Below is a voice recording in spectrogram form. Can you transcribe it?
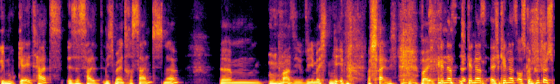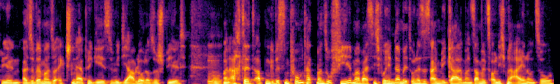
genug Geld hat, ist es halt nicht mehr interessant, ne? Ähm, mhm. Quasi wie im echten Leben wahrscheinlich. Weil ich kenne das, ich kenne das, ich kenne das aus Computerspielen. Also wenn man so Action-RPGs wie Diablo oder so spielt, mhm. man achtet, ab einem gewissen Punkt hat man so viel, man weiß nicht wohin damit und es ist einem egal. Man sammelt es auch nicht mehr ein und so.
